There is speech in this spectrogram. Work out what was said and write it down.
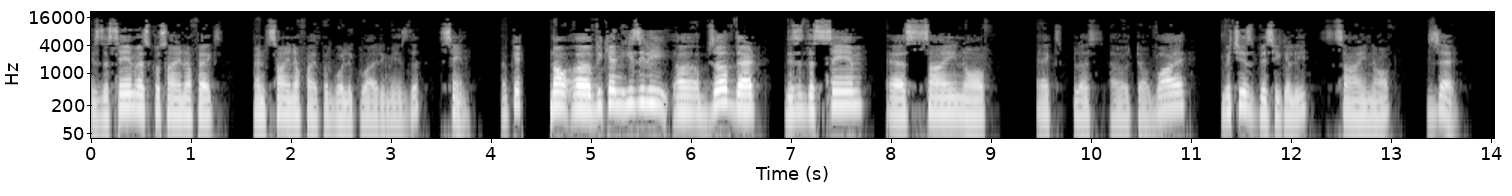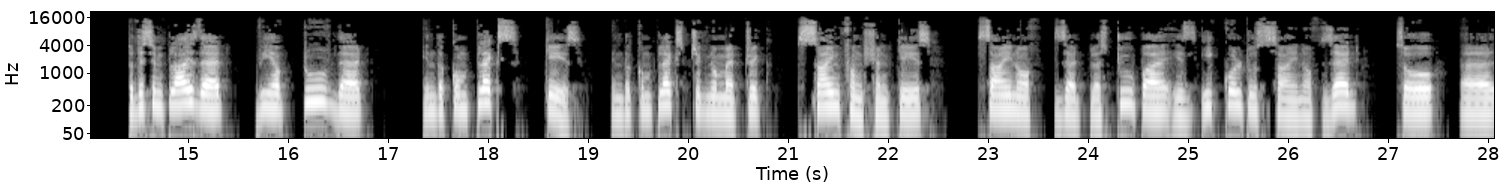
is the same as cosine of x and sine of hyperbolic y remains the same okay now uh, we can easily uh, observe that this is the same as sine of x plus iota y which is basically sine of z. So this implies that we have proved that in the complex case, in the complex trigonometric sine function case, sine of z plus 2 pi is equal to sine of z. So uh,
